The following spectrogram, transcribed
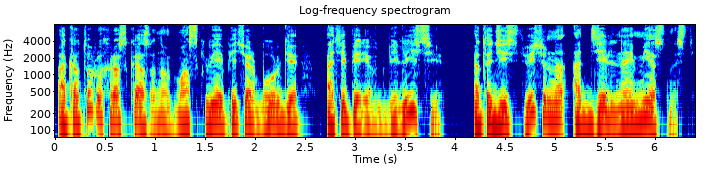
о которых рассказано в Москве, Петербурге, а теперь и в Тбилиси, это действительно отдельная местность,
